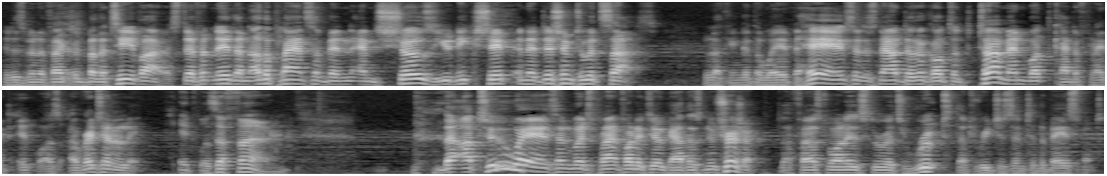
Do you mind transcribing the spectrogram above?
It has been affected by the T virus differently than other plants have been, and shows a unique shape in addition to its size. Looking at the way it behaves, it is now difficult to determine what kind of plant it was originally. It was a fern. There are two ways in which Plant 42 gathers nutrition. The first one is through its root that reaches into the basement.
